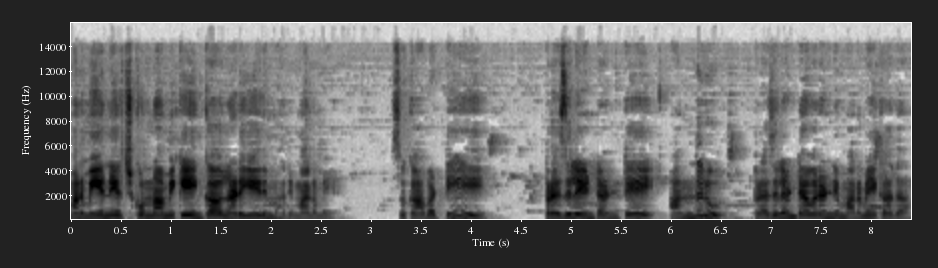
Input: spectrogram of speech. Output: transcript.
మనం ఏం నేర్చుకున్నా మీకు ఏం కావాలని అడిగేది మరి మనమే. సో కాబట్టి ప్రజలు ఏంటంటే అందరూ ప్రజలంటే ఎవరండి మనమే కదా?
